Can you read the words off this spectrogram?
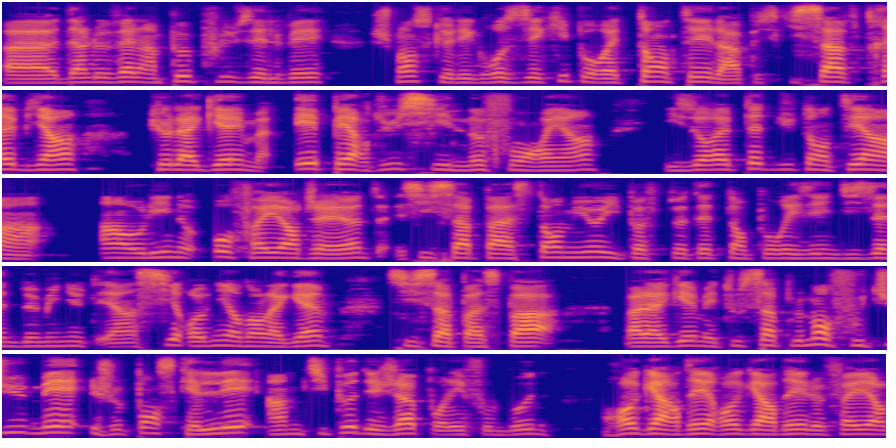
euh, d'un level un peu plus élevé. Je pense que les grosses équipes auraient tenté là, puisqu'ils savent très bien que la game est perdue s'ils ne font rien. Ils auraient peut-être dû tenter un, un all-in au Fire Giant. Si ça passe, tant mieux, ils peuvent peut-être temporiser une dizaine de minutes et ainsi revenir dans la game. Si ça passe pas, bah, la game est tout simplement foutue, mais je pense qu'elle l'est un petit peu déjà pour les Full. Regardez, regardez le Fire,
